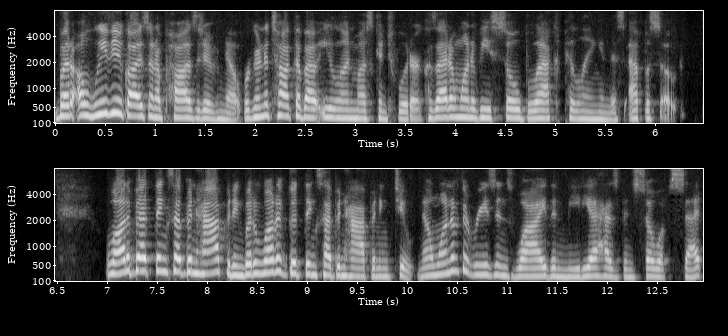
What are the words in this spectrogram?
But I'll leave you guys on a positive note. We're going to talk about Elon Musk and Twitter because I don't want to be so black pilling in this episode. A lot of bad things have been happening, but a lot of good things have been happening too. Now, one of the reasons why the media has been so upset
